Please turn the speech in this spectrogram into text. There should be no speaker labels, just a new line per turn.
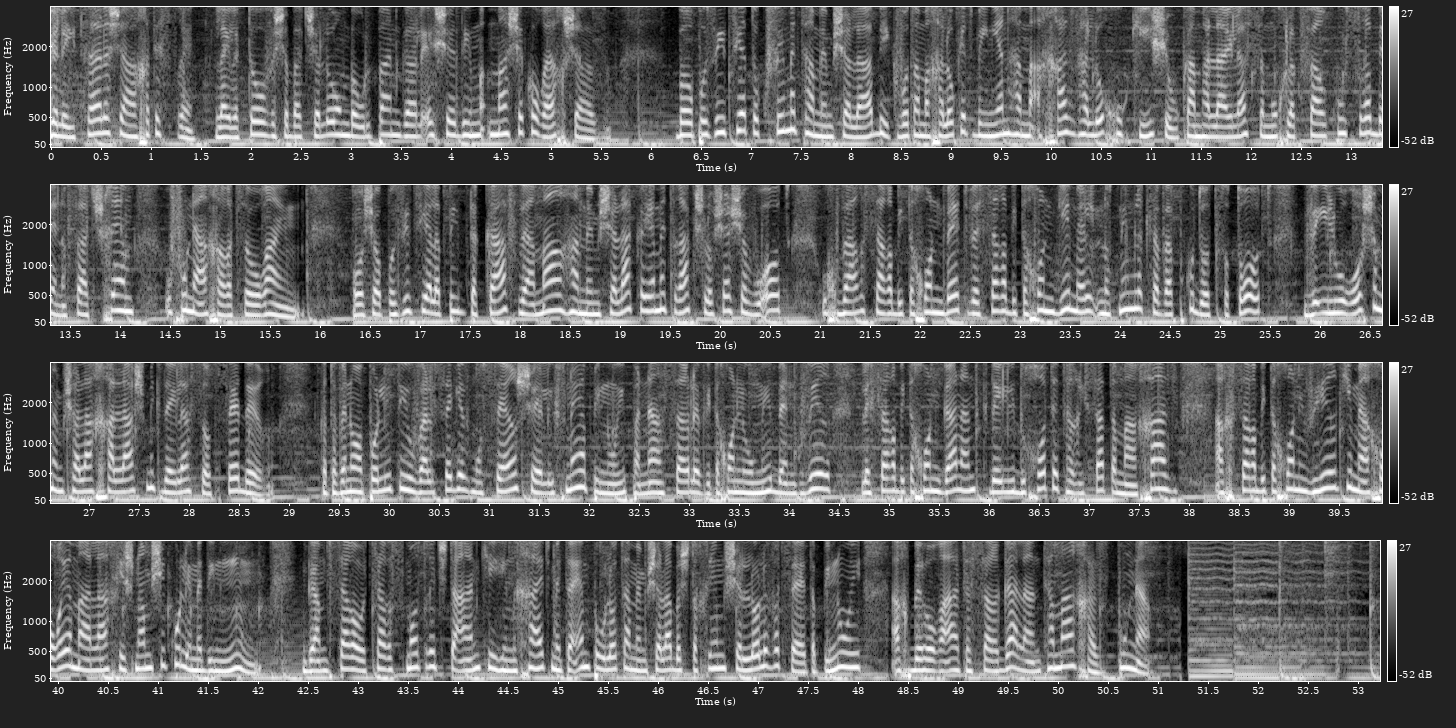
גלי צה"ל השעה 11, לילה טוב ושבת שלום באולפן גל אשד עם מה שקורה עכשיו. באופוזיציה תוקפים את הממשלה בעקבות המחלוקת בעניין המאחז הלא חוקי שהוקם הלילה סמוך לכפר כוסרא בנפת שכם ופונה אחר הצהריים. ראש האופוזיציה לפיד תקף ואמר הממשלה קיימת רק שלושה שבועות וכבר שר הביטחון ב' ושר הביטחון ג' נותנים לצבא פקודות סותרות ואילו ראש הממשלה חלש מכדי לעשות סדר. כתבנו הפוליטי יובל שגב מוסר שלפני הפינוי פנה השר לביטחון לאומי בן גביר לשר הביטחון גלנט כדי לדחות את הריסת המאחז, אך שר הביטחון הבהיר כי מאחורי המהלך ישנם שיקולים מדיניים. גם שר האוצר סמוטריץ' טען כי הנחה את מתאם פעולות הממשלה בשטחים שלא לבצע את הפינוי, אך בהוראת השר גלנט המאחז פונה.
